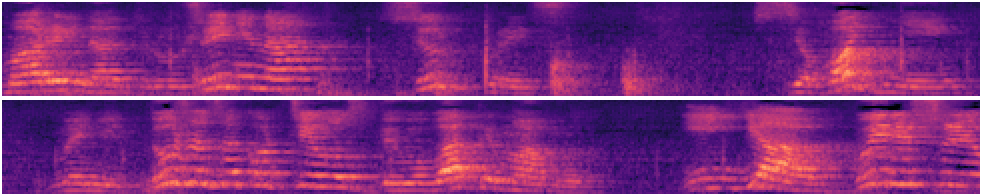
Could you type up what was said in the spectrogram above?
Марина Дружиніна сюрприз. Сьогодні мені дуже захотіло здивувати маму. І я вирішив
